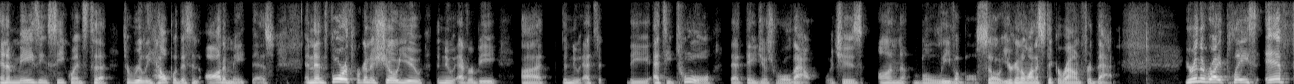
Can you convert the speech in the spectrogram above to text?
an amazing sequence to, to really help with this and automate this. And then fourth, we're going to show you the new Everbee, uh, the new Etsy, the Etsy tool that they just rolled out, which is unbelievable. So you're going to want to stick around for that. You're in the right place if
